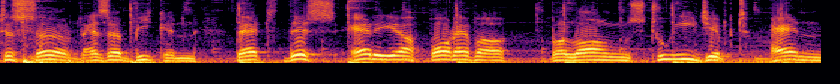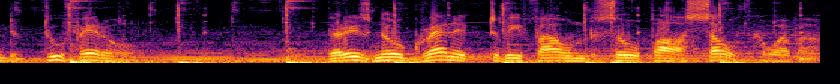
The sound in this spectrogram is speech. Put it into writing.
to serve as a beacon that this area forever belongs to Egypt and to Pharaoh. There is no granite to be found so far south, however,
